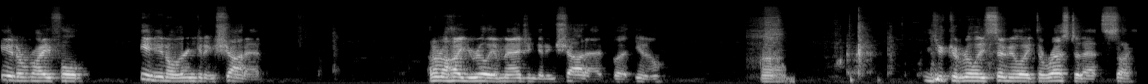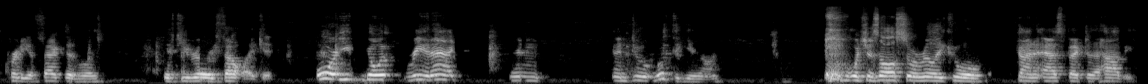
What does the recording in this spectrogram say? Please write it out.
and a rifle, and you know, then getting shot at. I don't know how you really imagine getting shot at, but you know, um, you could really simulate the rest of that suck pretty effectively if you really felt like it. Or you can go reenact and and do it with the gear on, which is also a really cool kind of aspect of the hobby,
